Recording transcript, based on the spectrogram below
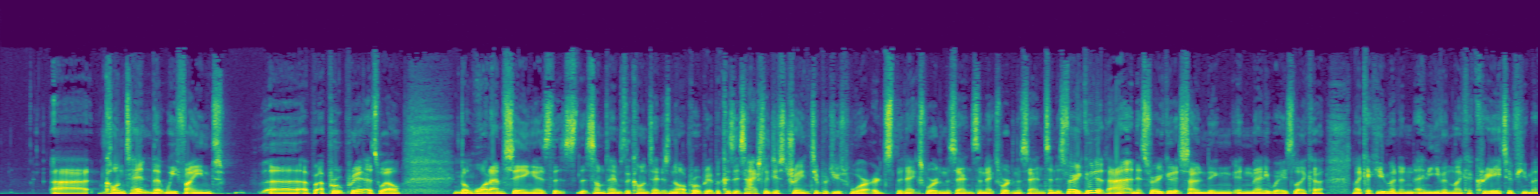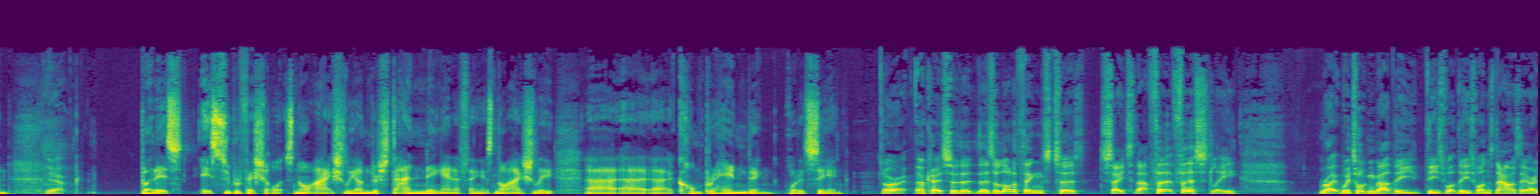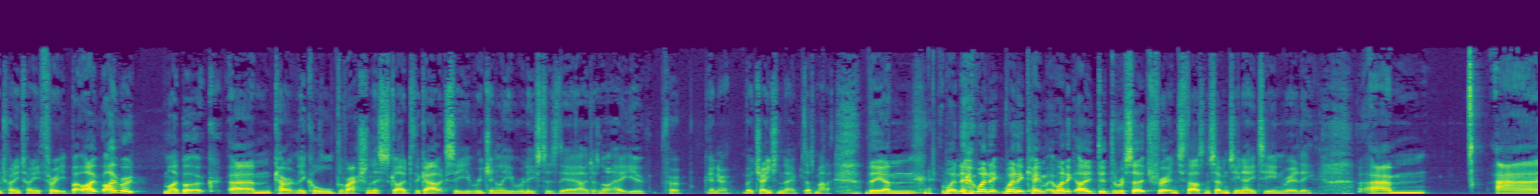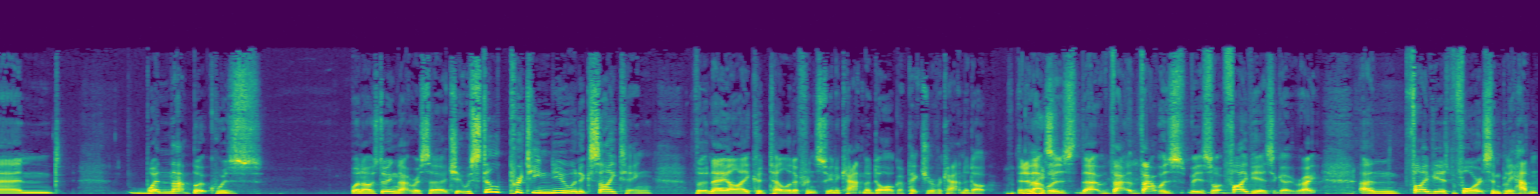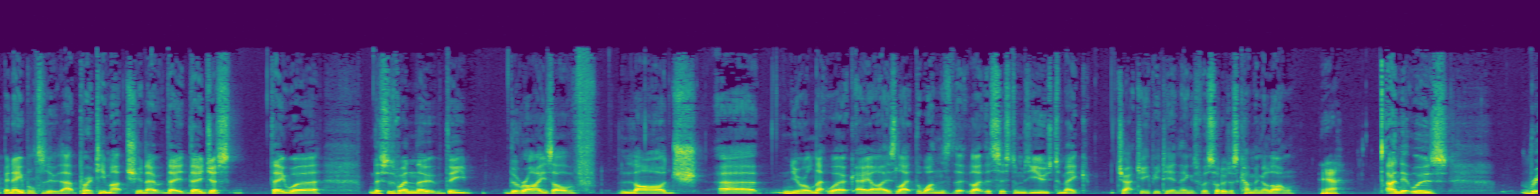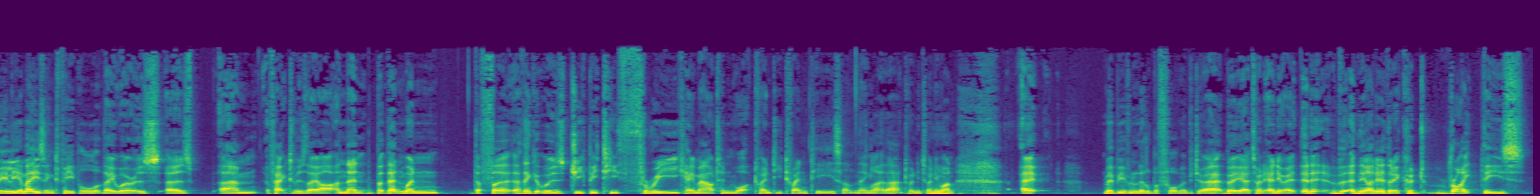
uh, content that we find uh, appropriate as well. Mm. But hmm. what I'm saying is that, that sometimes the content is not appropriate because it's actually just trained to produce words, the next word in the sentence, the next word in the sentence, and it's very good at that, and it's very good at sounding in many ways like a like a human and, and even like a creative human. Yeah but it's it's superficial. It's not actually understanding anything. It's not actually uh, uh, uh, comprehending what it's saying. All right. Okay. So th- there's a lot of things to say to that. F- firstly, right, we're talking about the these what these ones now as they are in 2023. But I, I wrote my book, um, currently called The Rationalist's Guide to the Galaxy, originally released as The AI Does Not Hate You. For anyway, we changed the name. Doesn't matter. The um, when when it when it came when it, I did the research for it in 2017-18, really, um, and when that book was when I was doing that research, it was still pretty new and exciting that an AI could tell the difference between a cat and a dog, a picture of a cat and a dog. You know, right. that was that that that was sort five years ago, right? And five years before, it simply hadn't been able to do that. Pretty much, you know, they they just they were. This was when the the the rise of large uh, neural network AIs, like the ones that like the systems used to make ChatGPT and things, were sort of just coming along. Yeah, and it was really amazing to people. They were as as um, effective as they are, and then but then when the first, I think it was GPT three came out in what 2020 something like that 2021. Mm. maybe even a little before, maybe two. Uh, but yeah, 20, anyway, it, it, and the idea that it could write these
